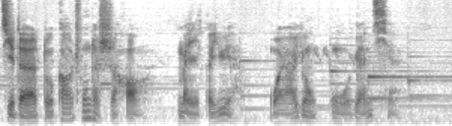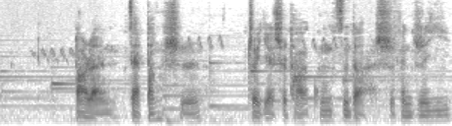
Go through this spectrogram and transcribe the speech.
记得读高中的时候，每个月我要用五元钱。当然，在当时，这也是他工资的十分之一。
